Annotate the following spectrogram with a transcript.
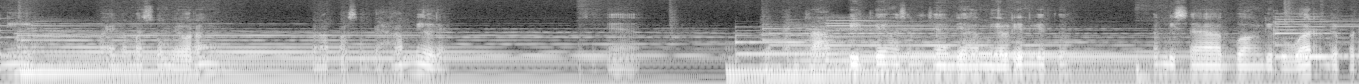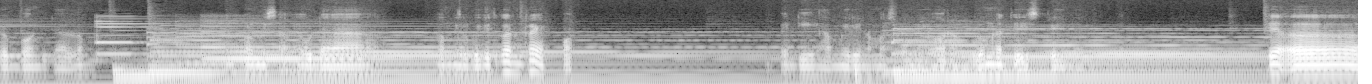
ini main nama suami orang kenapa sampai hamil ya? Maksudnya jangan rapi kayak maksudnya jangan dihamilin gitu kan bisa buang di luar daripada buang di dalam. Kan kalau misalnya udah hamil begitu kan repot sampai dihamilin sama suami orang belum nanti istrinya ya uh,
